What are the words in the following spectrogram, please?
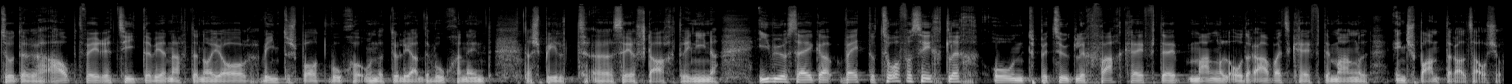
zu der Hauptferienzeit wie nach der Neujahr, Wintersportwoche und natürlich an den Wochenende. Das spielt äh, sehr stark drin hinein. Ich würde sagen, Wetter zuversichtlich und bezüglich Fachkräftemangel oder Arbeitskräftemangel entspannter als auch schon.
